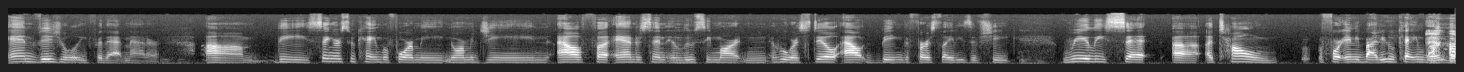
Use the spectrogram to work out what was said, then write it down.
and visually for that matter. Um, the singers who came before me, Norma Jean, Alfa Anderson, and Luci Martin, who are still out being the first ladies of Chic, really set uh, a tone for anybody who came behind And the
